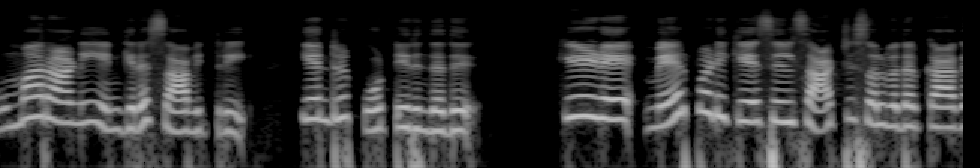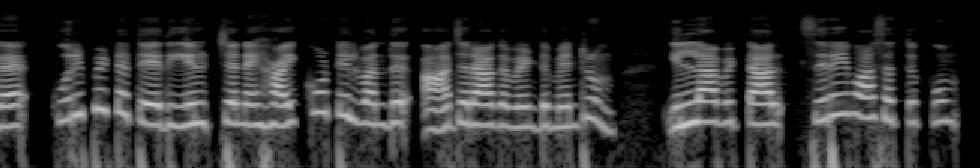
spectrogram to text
உமாராணி என்கிற சாவித்ரி என்று போட்டிருந்தது. கீழே மேற்படி கேஸில் சாட்சி சொல்வதற்காக குறிப்பிட்ட தேதியில் சென்னை ஹைகோர்ட்டில் வந்து ஆஜராக வேண்டுமென்றும் இல்லாவிட்டால் சிறைவாசத்துக்கும்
